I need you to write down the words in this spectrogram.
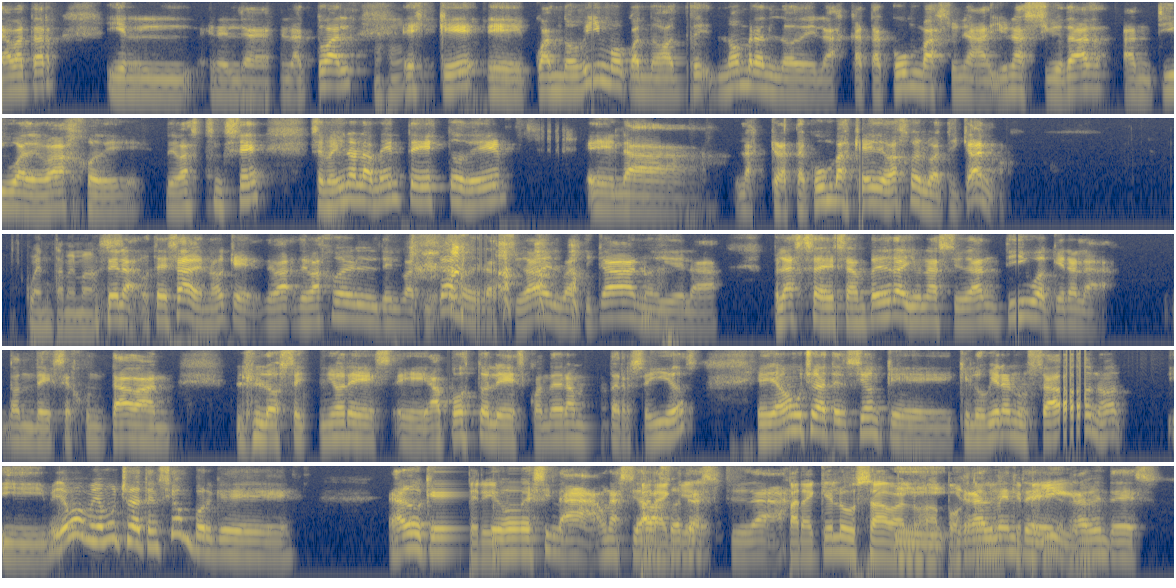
Avatar y en el, en el de- en el actual, es que eh, cuando vimos, cuando nombran lo de las catacumbas una- y una ciudad antigua debajo de, de se me vino a la mente esto de eh, la- las catacumbas que hay debajo del Vaticano. Cuéntame más. Usted la- ustedes saben, ¿no? Que deba- debajo del, del Vaticano, de la ciudad del Vaticano y de la plaza de San Pedro, hay una ciudad antigua que era la donde se juntaban los señores eh, apóstoles cuando eran perseguidos. Y me llamó mucho la atención que, que lo hubieran usado, ¿no? Y me llamó, me llamó mucho la atención porque es algo que Pero, decís, ah, una ciudad ¿para bajo qué- otra ciudad. ¿Para qué lo usaban y, los apóstoles? Realmente es.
